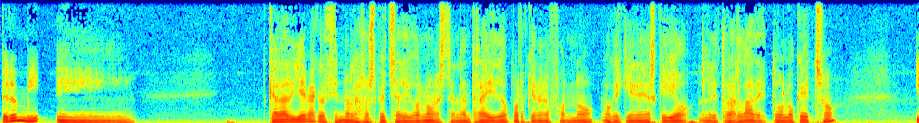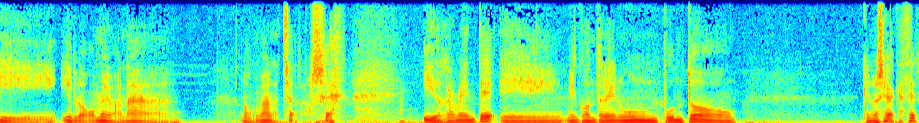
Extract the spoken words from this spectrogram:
Pero en mí, eh, cada día iba creciendo la sospecha. Digo, no, este le han traído porque en el fondo lo que quieren es que yo le traslade todo lo que he hecho y, y luego me van a, luego me van a echar. O sea, y realmente eh, me encontré en un punto que no sabía qué hacer.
